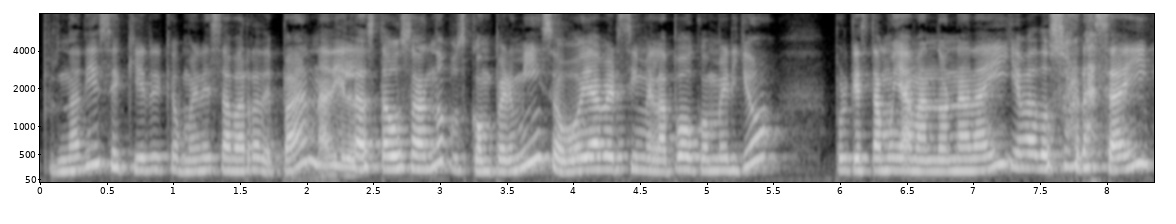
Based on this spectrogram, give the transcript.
pues nadie se quiere comer esa barra de pan, nadie la está usando, pues con permiso, voy a ver si me la puedo comer yo porque está muy abandonada ahí, lleva dos horas ahí.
